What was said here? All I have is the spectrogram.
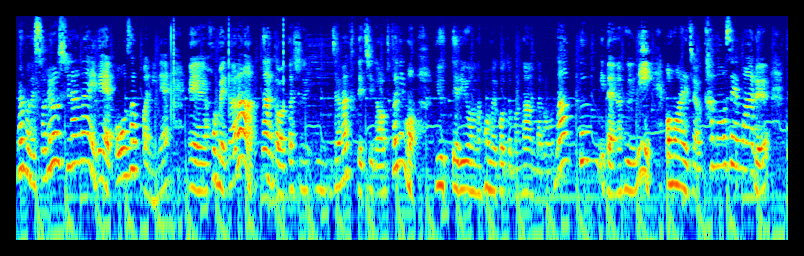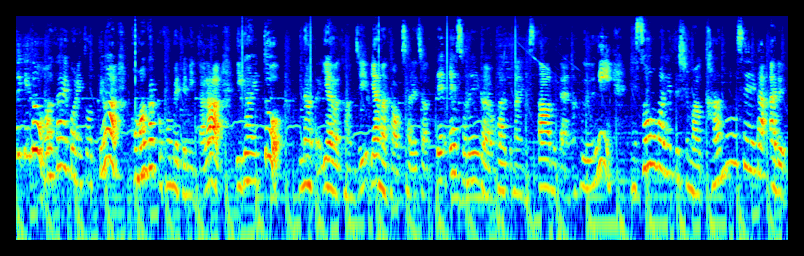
なのでそれを知らないで大雑把にね、えー、褒めたら、なんか私じゃなくて違う人にも言ってるような褒め言葉なんだろうな、ふん、みたいな風に思われちゃう可能性もある。だけど、若い子にとっては、細かく褒めてみたら、意外と、なんか嫌な感じ、嫌な顔されちゃって、え、それ以外は可愛くないんですか？みたいな風に、へそを曲げてしまう可能性がある。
